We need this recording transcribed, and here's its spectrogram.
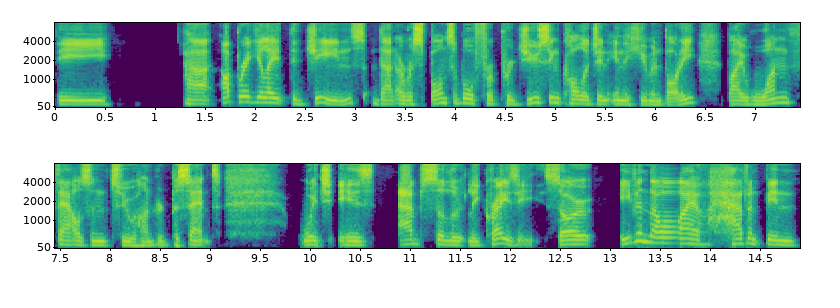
the uh, upregulate the genes that are responsible for producing collagen in the human body by 1,200%, which is absolutely crazy. So even though I haven't been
